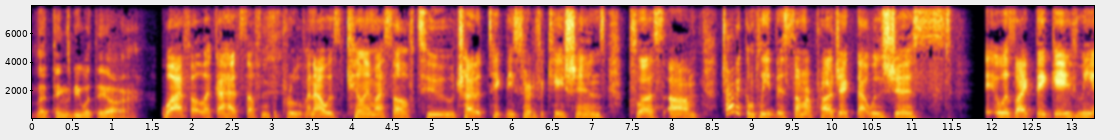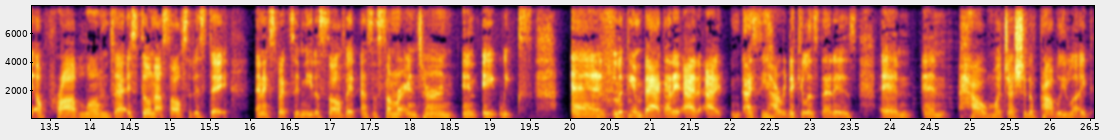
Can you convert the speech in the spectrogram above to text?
let things be what they are. Well, I felt like I had something to prove, and I was killing myself to try to take these certifications, plus um, try to complete this summer project that was just. It was like they gave me a problem that is still not solved to this day and expected me to solve it as a summer intern in eight weeks. And looking back, I, I, I, I see how ridiculous that is, and and how much I should have probably like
